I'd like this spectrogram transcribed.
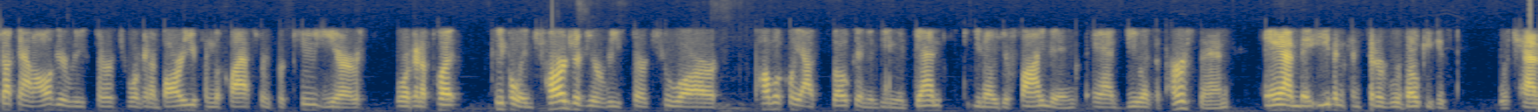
shut down all of your research. We're going to bar you from the classroom for two years. We're going to put people in charge of your research who are publicly outspoken and being against you know, your findings and you as a person. And they even considered revoking his, which had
